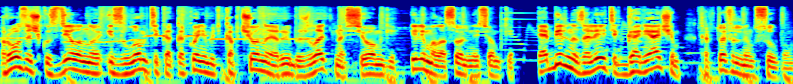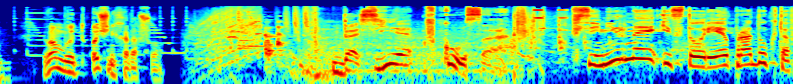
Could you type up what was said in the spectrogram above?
розочку, сделанную из ломтика какой-нибудь копченой рыбы, желательно семги или малосольной семги, и обильно залейте горячим картофельным супом. И вам будет очень хорошо. Досье вкуса. Всемирная история продуктов.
